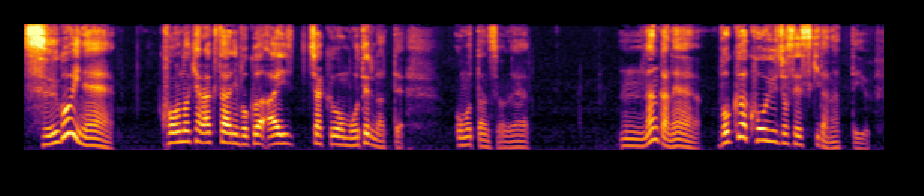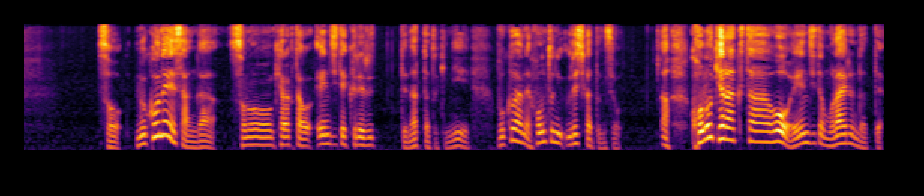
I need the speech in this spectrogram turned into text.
すごいね、このキャラクターに僕は愛着を持てるなって思ったんですよね。うん、なんかね、僕はこういう女性好きだなっていう。そう。婿姉さんがそのキャラクターを演じてくれるってなった時に僕はね本当に嬉しかったんですよ。あこのキャラクターを演じてもらえるんだって。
